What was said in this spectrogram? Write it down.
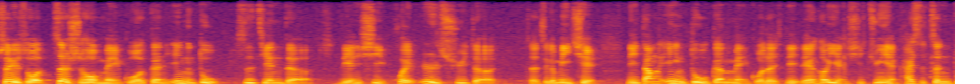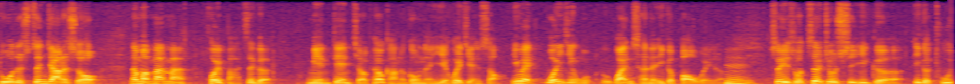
所以说，这时候美国跟印度之间的联系会日趋的的这个密切。你当印度跟美国的联联合演习军演开始增多的增加的时候，那么慢慢会把这个缅甸缴票港的功能也会减少，因为我已经完成了一个包围了。嗯，所以说这就是一个一个突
